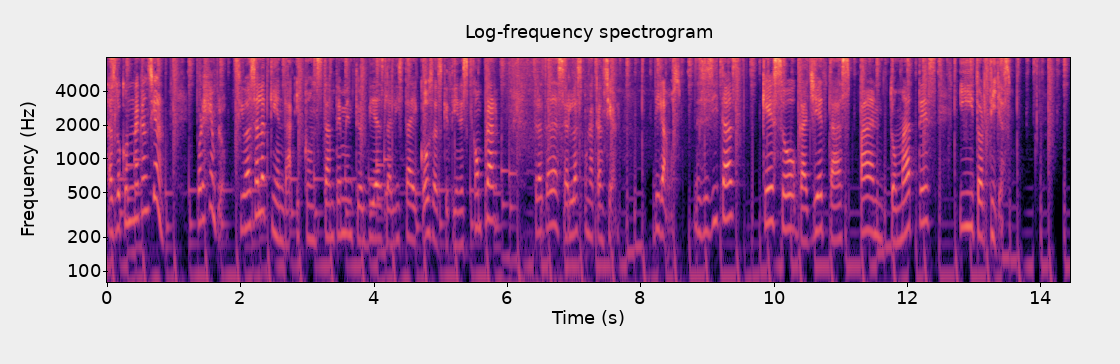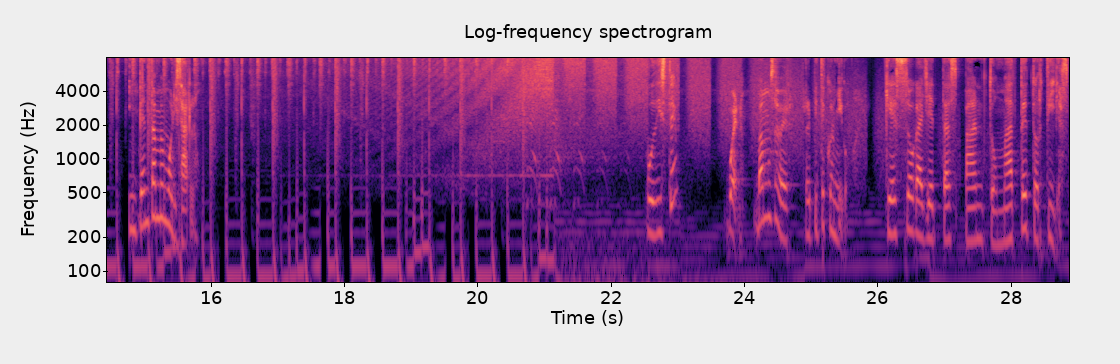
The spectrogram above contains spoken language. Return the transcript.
hazlo con una canción. Por ejemplo, si vas a la tienda y constantemente olvidas la lista de cosas que tienes que comprar, trata de hacerlas una canción. Digamos, necesitas queso, galletas, pan, tomates y tortillas. Intenta memorizarlo. ¿Pudiste? Bueno, vamos a ver, repite conmigo. Queso, galletas, pan, tomate, tortillas.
